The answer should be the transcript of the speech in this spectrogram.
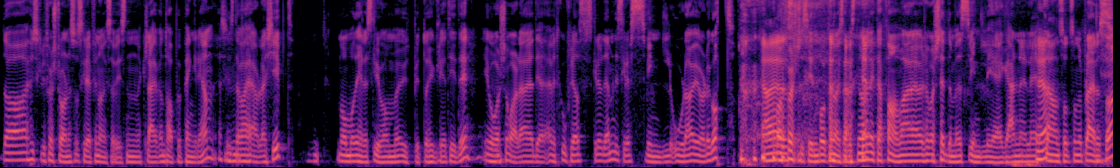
Da husker De første årene så skrev Finansavisen 'Kleiven taper penger igjen'. Jeg syns det var jævla kjipt. Nå må de heller skrive om utbytte og hyggelige tider. I år så var det, Jeg vet ikke hvorfor de skrev det, men de skrev 'Svindel-Ola gjør det godt'. Det var førstesiden på Finansavisen. Da tenkte jeg faen, er- hva skjedde med Svindeljegeren, eller et Ja. eller annet sånt som det pleier å stå.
